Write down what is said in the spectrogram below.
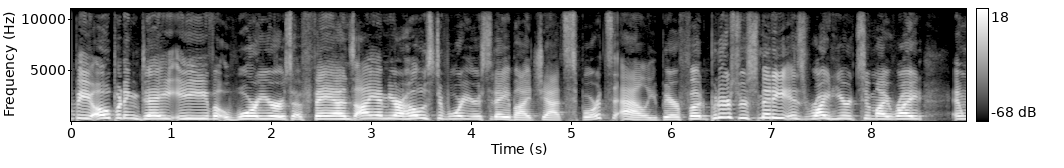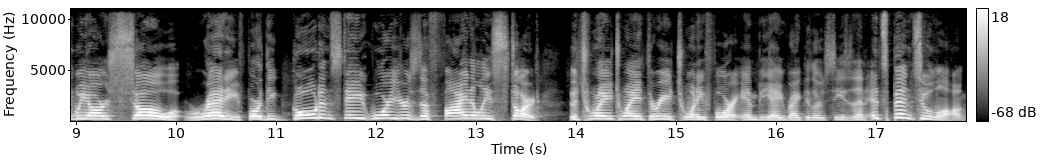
Happy opening day eve, Warriors fans. I am your host of Warriors Today by Chat Sports, Allie Barefoot. Producer Smitty is right here to my right, and we are so ready for the Golden State Warriors to finally start the 2023 24 NBA regular season. It's been too long.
